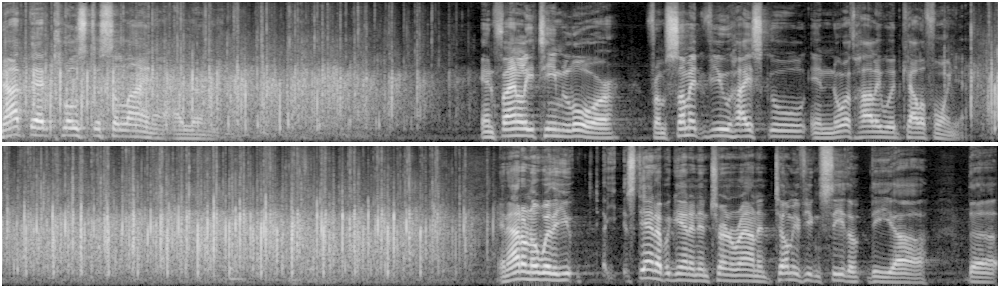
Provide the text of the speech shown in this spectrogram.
Not that close to Salina, I learned. And finally, Team Lore from Summit View High School in North Hollywood, California. And I don't know whether you stand up again and then turn around and tell me if you can see the the uh, the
